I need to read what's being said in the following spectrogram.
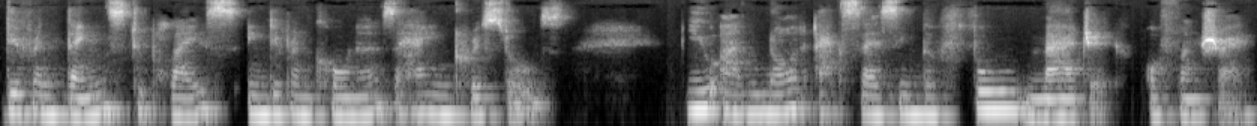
different things to place in different corners, hanging crystals, you are not accessing the full magic of feng shui.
